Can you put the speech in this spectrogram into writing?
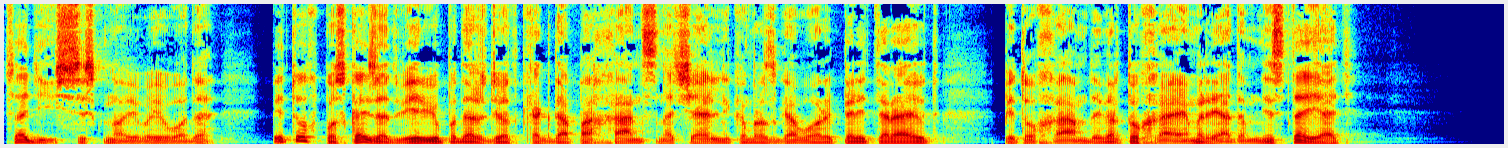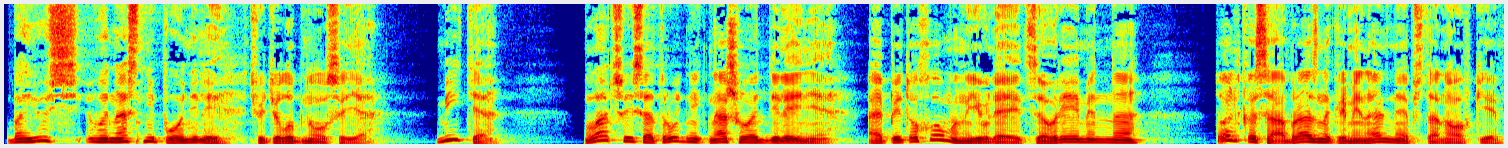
Садись, сыскной воевода. Петух пускай за дверью подождет, когда пахан с начальником разговоры перетирают. Петухам да вертухаем рядом не стоять. «Боюсь, вы нас не поняли», — чуть улыбнулся я. «Митя — младший сотрудник нашего отделения, а петухом он является временно, только сообразно криминальной обстановке.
